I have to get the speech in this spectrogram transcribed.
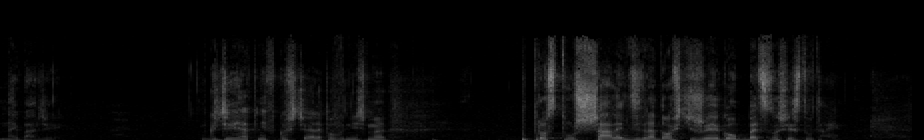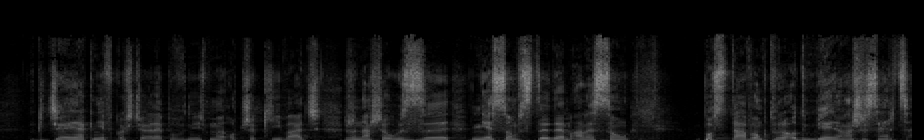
najbardziej? Gdzie jak nie w kościele powinniśmy po prostu szaleć z radości, że Jego obecność jest tutaj? Gdzie jak nie w kościele powinniśmy oczekiwać, że nasze łzy nie są wstydem, ale są postawą, która odmienia nasze serce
